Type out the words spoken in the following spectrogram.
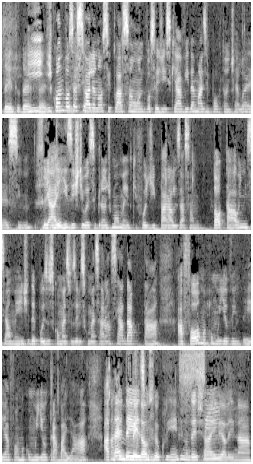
Dentro da, e, e quando você se olha numa situação onde você diz que a vida é mais importante, ela é sim. sim. E aí existiu esse grande momento que foi de paralisação total inicialmente, depois os comércios eles começaram a se adaptar à forma como ia vender, à forma como iam trabalhar, até Atender mesmo melhor o seu cliente e não deixar sim, ele ali na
